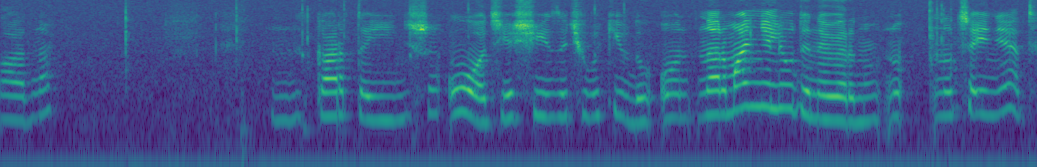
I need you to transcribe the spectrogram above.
Ладно. Карта інша. О, от я ще й за чуваків ду. О, нормальні люди, наверно. Ну, ну це і нет.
